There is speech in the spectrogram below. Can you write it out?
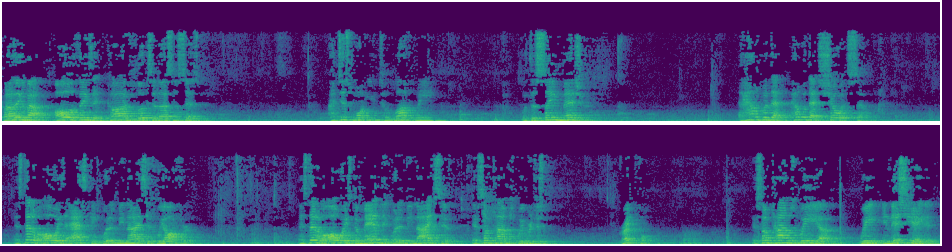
But I think about all the things that God looks at us and says, I just want you to love me with the same measure. And how would that how would that show itself? Instead of always asking, would it be nice if we offered? Instead of always demanding, would it be nice if, if sometimes we were just grateful? If sometimes we uh, we initiated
